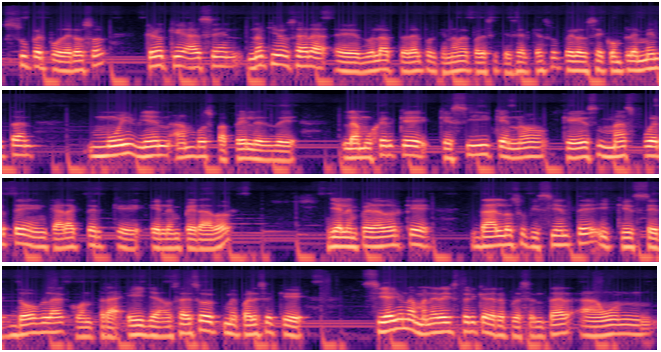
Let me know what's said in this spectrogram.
súper poderoso, creo que hacen, no quiero usar eh, duelo actoral porque no me parece que sea el caso, pero se complementan muy bien ambos papeles de la mujer que, que sí, que no, que es más fuerte en carácter que el emperador y el emperador que da lo suficiente y que se dobla contra ella. O sea, eso me parece que si hay una manera histórica de representar a un,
